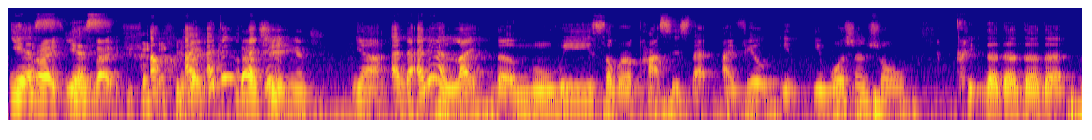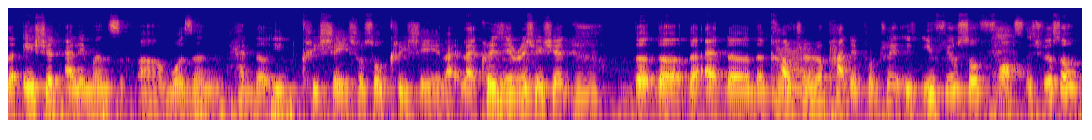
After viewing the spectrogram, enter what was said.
yes right? yes Like Ah, he's I- like I think- I think- and Yeah, and I think I like the movie several parts is that I feel it, it wasn't so cli- the, the, the, the, the Asian elements uh wasn't handled it cliche so so cliche like like Crazy Rich Asian the the the at the the cultural part they portray it, it feels so forced it feels so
